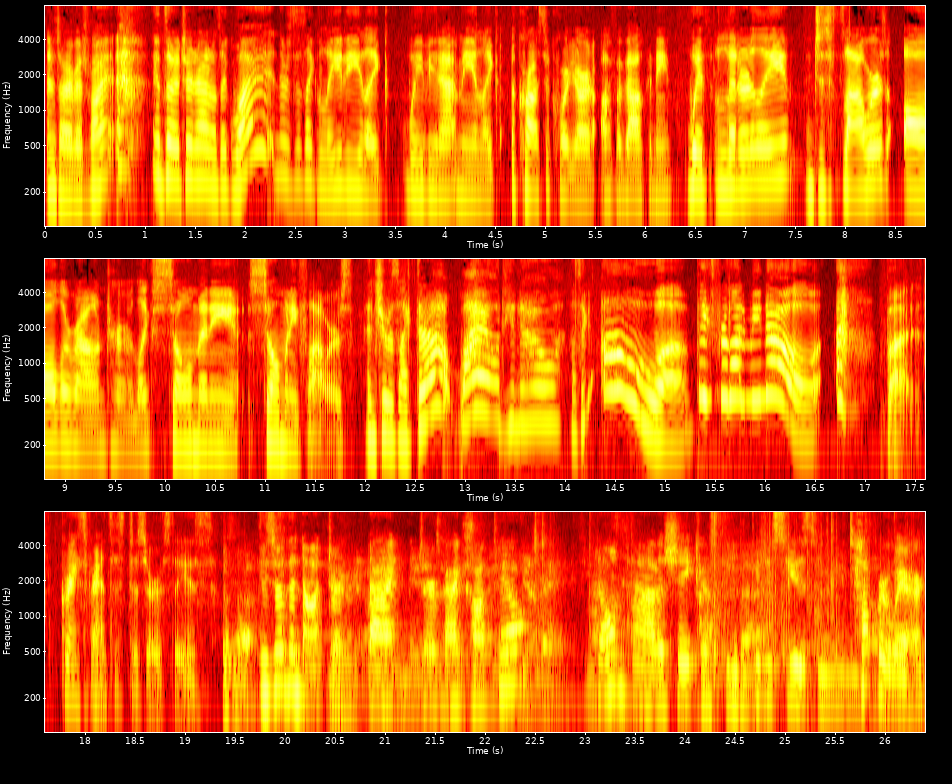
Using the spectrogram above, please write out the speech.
I'm sorry, bitch, what? And so I turned around and I was like, what? And there's this like lady like waving at me and like across the courtyard off a balcony with literally just flowers all around her. Like so many, so many flowers. And she was like, they're not wild, you know? I was like, oh, thanks for letting me know. but Grace Francis deserves these. These are the not dirt bag dirt bag cocktail. If you don't have a shaker you just use Tupperware.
